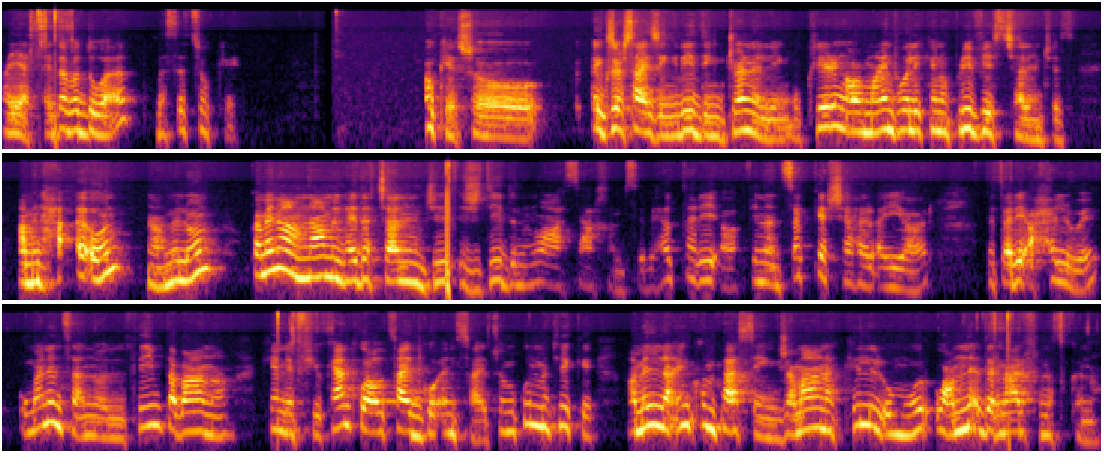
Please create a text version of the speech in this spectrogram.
فيس هيدا بده وقت بس it's okay okay so exercising reading journaling clearing our mind هول كانوا previous challenges. عم نحققهم نعملهم. وكمان عم نعمل هيدا challenge جديد إنه نوعى الساعة 5 بهالطريقة فينا نسكر شهر أيار بطريقة حلوة وما ننسى إنه الثيم تبعنا كان if you can't go outside go inside. so بنكون مثل هيك عملنا encompassing جمعنا كل الأمور وعم نقدر نعرف نتقنها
